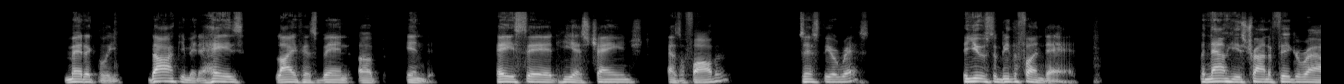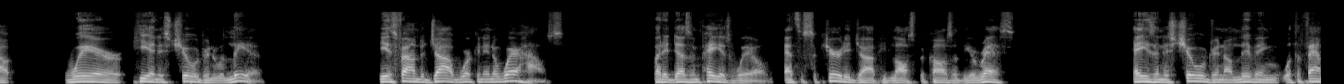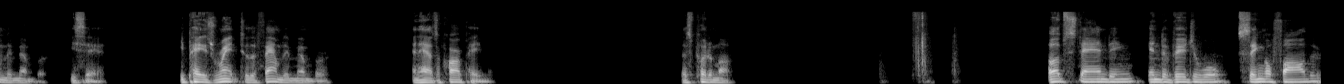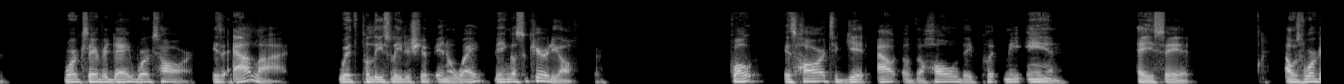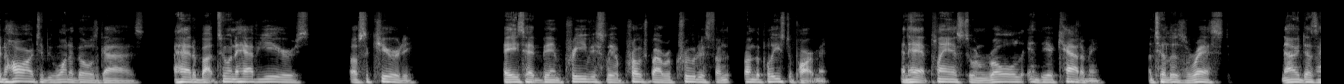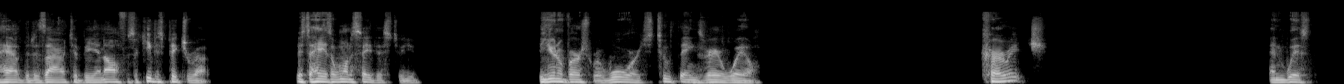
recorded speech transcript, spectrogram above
Medically documented, Hayes' life has been upended. Hayes said he has changed as a father since the arrest. He used to be the fun dad, but now he is trying to figure out where he and his children would live. He has found a job working in a warehouse, but it doesn't pay as well as the security job he lost because of the arrest. Hayes and his children are living with a family member, he said. He pays rent to the family member and has a car payment. Let's put him up. Upstanding individual, single father, works every day, works hard, is allied with police leadership in a way, being a security officer. Quote, it's hard to get out of the hole they put me in, Hayes said. I was working hard to be one of those guys. I had about two and a half years of security. Hayes had been previously approached by recruiters from, from the police department and had plans to enroll in the academy until his arrest. Now he doesn't have the desire to be an officer. Keep his picture up. Mr. Hayes, I want to say this to you. The universe rewards two things very well courage and wisdom.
